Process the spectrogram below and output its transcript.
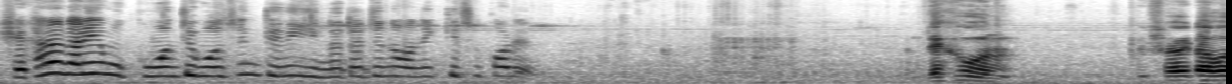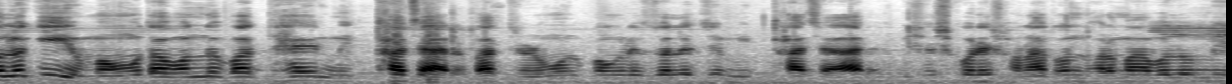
সেখানে দাঁড়িয়ে মুখ্যমন্ত্রী বলছেন তিনি হিন্দুদের জন্য অনেক কিছু করেন। দেখুন বিষয়টা হলো কি, মমতা বন্দ্যোপাধ্যায়ের মিথ্যাচার বা তৃণমূল কংগ্রেস দলের যে মিথ্যাচার, বিশেষ করে সনাতন ধর্মাবলম্বী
